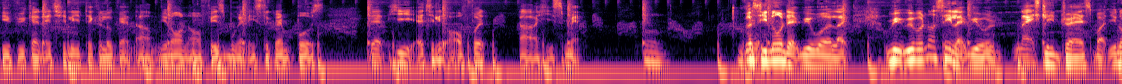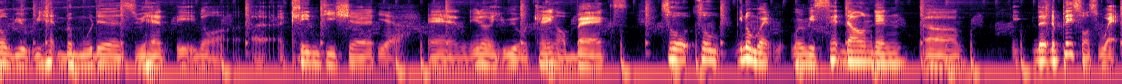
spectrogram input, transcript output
If you can actually take a look at um you know on our Facebook and Instagram post that he actually offered uh his map. Because you know that we were like we, we were not saying like we were nicely dressed, but you know we, we had Bermudas, we had you know a, a clean T-shirt, Yeah. and you know we were carrying our bags. So so you know when when we sat down, then um, the the place was wet.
